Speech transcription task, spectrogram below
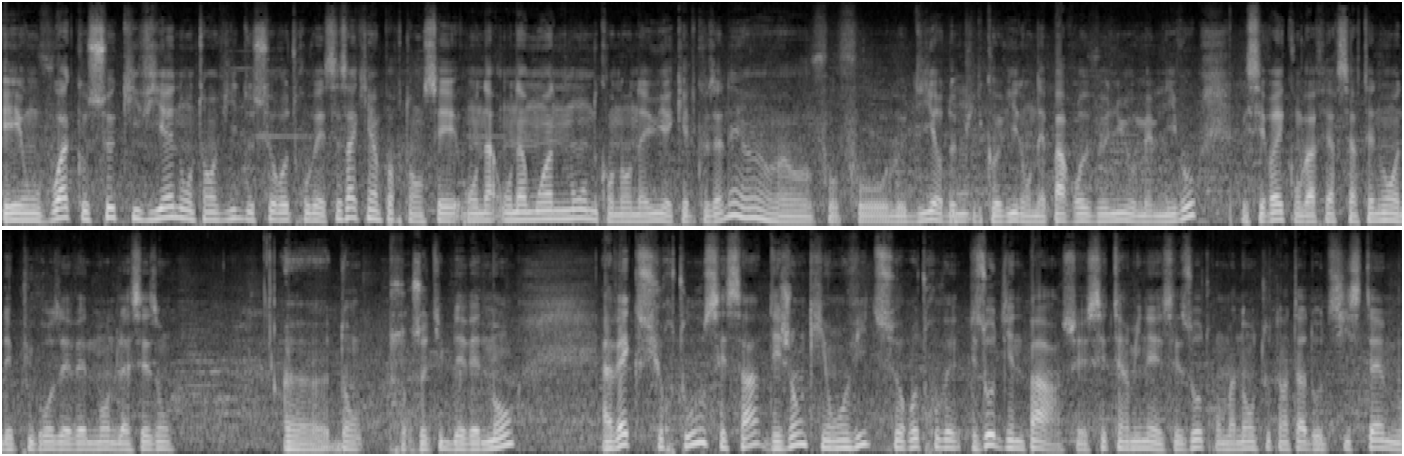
Et on voit que ceux qui viennent ont envie de se retrouver. C'est ça qui est important. C'est on a, on a moins de monde qu'on en a eu il y a quelques années. Il hein. faut, le dire. Depuis mm. le Covid, on n'est pas revenu au même niveau. Mais c'est vrai qu'on va faire certainement un des plus gros événements de la saison donc, sur ce type d'événement avec surtout, c'est ça, des gens qui ont envie de se retrouver. Les autres viennent pas, c'est terminé. Ces autres ont maintenant tout un tas d'autres systèmes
